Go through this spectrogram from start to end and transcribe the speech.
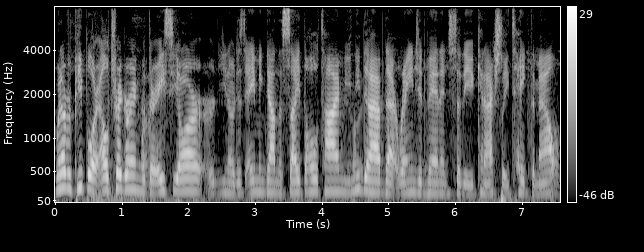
whenever people are L triggering with their ACR or you know just aiming down the sight the whole time, you need to have that range advantage so that you can actually take them out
